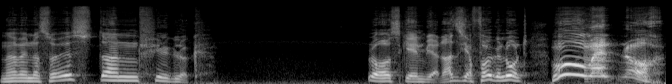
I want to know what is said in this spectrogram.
Na, wenn das so ist, dann viel Glück. Los, gehen wir. Das hat sich ja voll gelohnt. Moment noch!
